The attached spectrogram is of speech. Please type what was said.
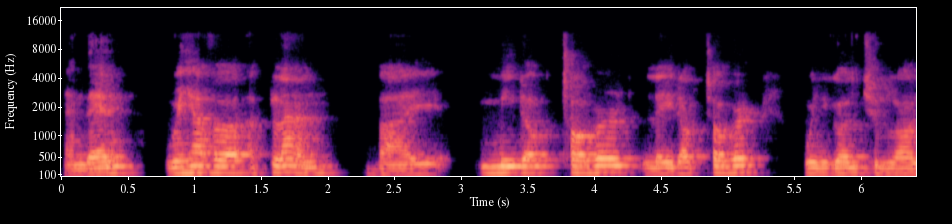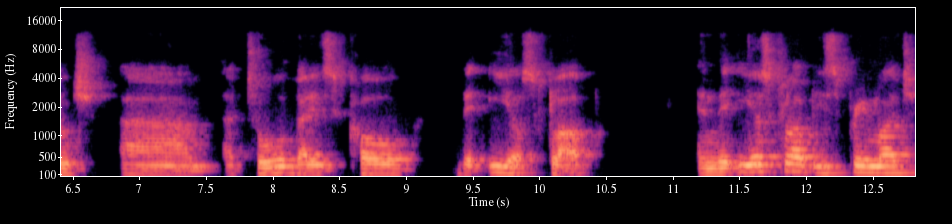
And then we have a, a plan by mid October, late October, we're going to launch um, a tool that is called the EOS Club. And the EOS Club is pretty much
